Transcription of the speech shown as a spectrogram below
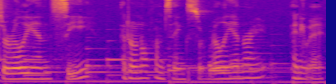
Cerulean Sea. I don't know if I'm saying cerulean right. Anyway,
